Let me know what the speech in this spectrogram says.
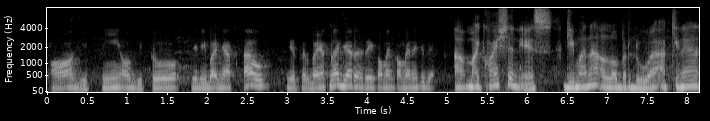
Oh gini, oh gitu. Jadi banyak tahu gitu. Banyak belajar dari komen-komennya juga. Uh, my question is, gimana lo berdua akhirnya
